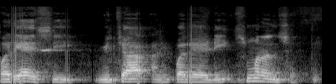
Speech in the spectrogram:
पर्याय सी विचार आणि पर्याय डी स्मरणशक्ती.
